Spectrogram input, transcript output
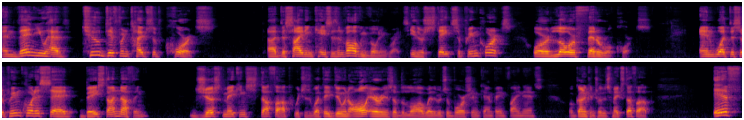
And then you have two different types of courts uh, deciding cases involving voting rights, either state Supreme Courts or lower federal courts. And what the Supreme Court has said, based on nothing, just making stuff up, which is what they do in all areas of the law, whether it's abortion, campaign finance, or gun control, just make stuff up. If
